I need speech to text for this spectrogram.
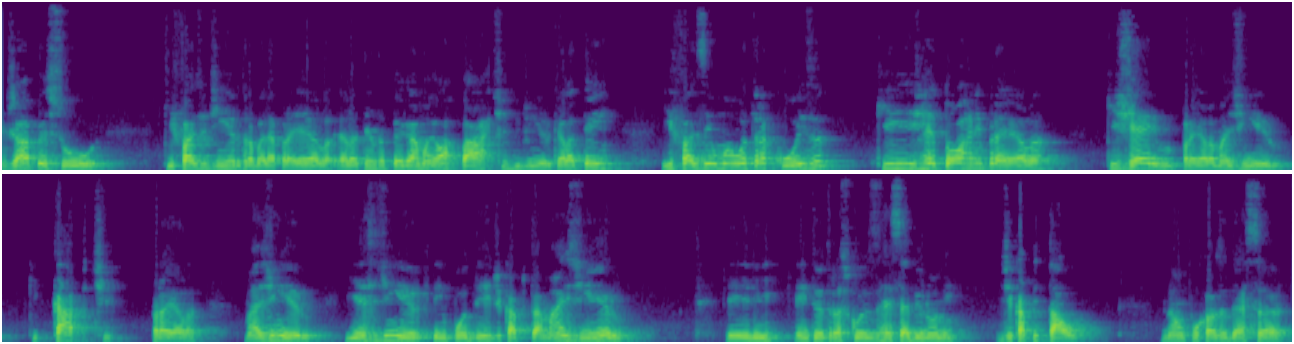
Já a pessoa que faz o dinheiro trabalhar para ela, ela tenta pegar a maior parte do dinheiro que ela tem e fazer uma outra coisa que retorne para ela, que gere para ela mais dinheiro, que capte para ela mais dinheiro. E esse dinheiro que tem o poder de captar mais dinheiro, ele, entre outras coisas, recebe o nome de capital. Não por causa dessa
